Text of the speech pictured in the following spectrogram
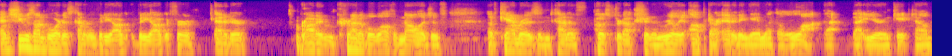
and she was on board as kind of a video videographer, editor, brought an incredible wealth of knowledge of of cameras and kind of post production, and really upped our editing game like a lot that that year in Cape Town.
